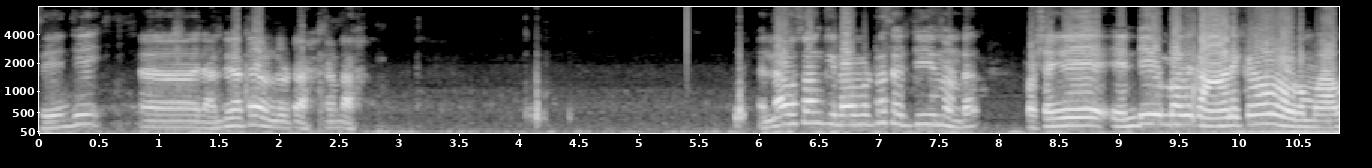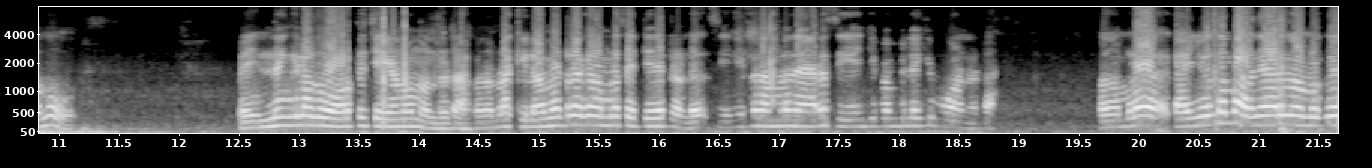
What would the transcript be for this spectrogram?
സി എൻ ജി രണ്ട് കട്ടേ ഉള്ളൂ കേട്ടോ. കണ്ട? എല്ലാ ദിവസവും കിലോമീറ്റർ സെറ്റ് ചെയ്യുന്നുണ്ട്. പക്ഷെ എൻഡ് ചെയ്യുമ്പോ അത് കാണിക്കണമെന്ന് ഓർക്കും. മറന്നു പോകും അപ്പൊ ഇന്നെങ്കിലും അത് ഓർത്ത് ചെയ്യണമെന്നുണ്ട് കേട്ടോ അപ്പൊ നമ്മുടെ കിലോമീറ്റർ ഒക്കെ നമ്മൾ സെറ്റ് ചെയ്തിട്ടുണ്ട്. ഇനിയിപ്പോ നമ്മൾ നേരെ സി എൻ ജി പമ്പിലേക്ക് പോവാണ് കേട്ടോ അപ്പൊ നമ്മൾ കഴിഞ്ഞ ദിവസം പറഞ്ഞായിരുന്നു നമുക്ക്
